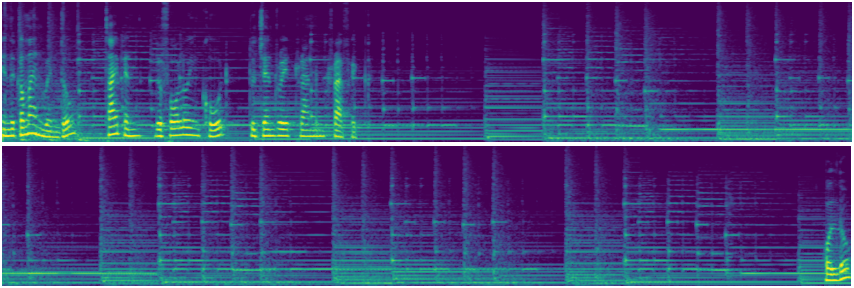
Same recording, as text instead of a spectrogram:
In the command window, type in the following code to generate random traffic. Although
